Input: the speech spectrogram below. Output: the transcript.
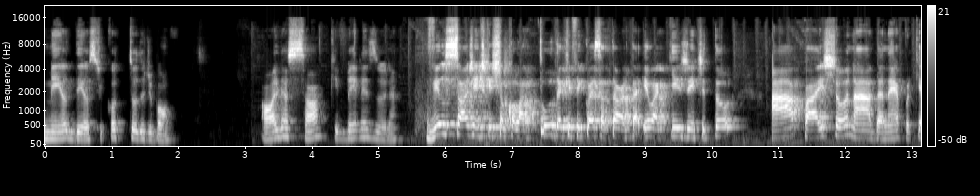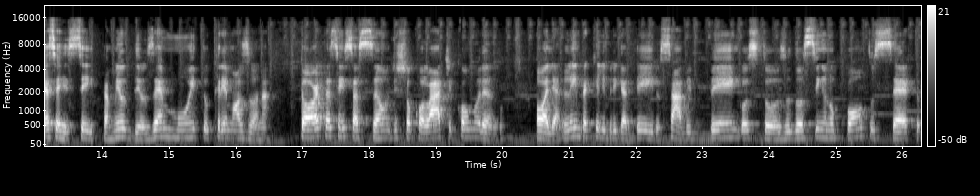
Meu Deus, ficou tudo de bom. Olha só que belezura. Viu só, gente, que chocolatuda que ficou essa torta? Eu aqui, gente, tô apaixonada, né? Porque essa receita, meu Deus, é muito cremosona torta sensação de chocolate com morango. Olha, lembra aquele brigadeiro, sabe? Bem gostoso, docinho no ponto certo.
